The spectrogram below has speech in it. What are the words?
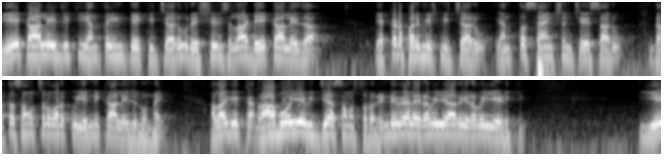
ఏ కాలేజీకి ఎంత ఇంటేక్ ఇచ్చారు? రెసిడెన్షియలా డే కాలేజా? ఎక్కడ పర్మిషన్ ఇచ్చారు? ఎంత శాంక్షన్ చేశారు? గత సంవత్సరం వరకు ఎన్ని కాలేజీలు ఉన్నాయి? అలాగే రాబోయే విద్యా సంవత్సరం రెండు వేల ఇరవై ఆరు ఇరవై ఏడుకి ఏ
